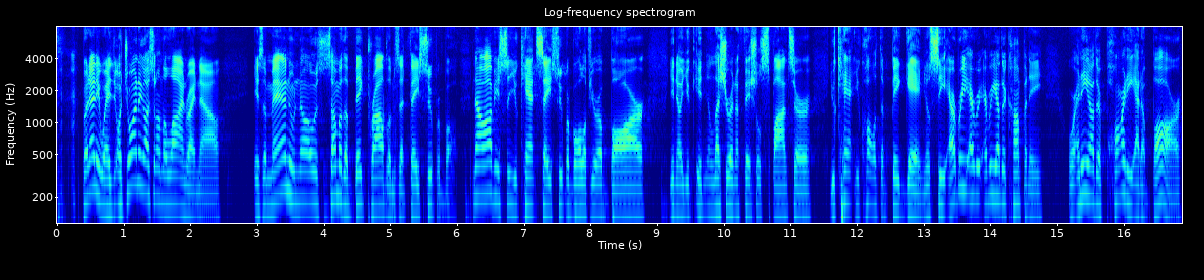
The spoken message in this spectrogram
but anyway, joining us on the line right now is a man who knows some of the big problems that face Super Bowl. Now, obviously, you can't say Super Bowl if you're a bar. You know, you, unless you're an official sponsor, you can't. You call it the big game. You'll see every every every other company or any other party at a bar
